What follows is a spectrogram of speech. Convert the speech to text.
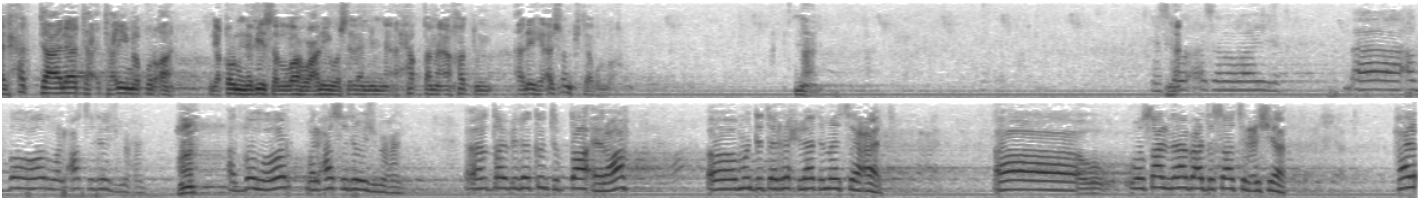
بل حتى على تعليم القرآن. لقول النبي صلى الله عليه وسلم إن أحق ما أخذتم عليه أجرا كتاب الله. نعم. أسأل الله آه الظهر والعصر يجمعا ها؟ الظهر والعصر يجمعا آه طيب إذا كنت بطائرة آه مدة الرحلة ثمان ساعات. آه وصلنا بعد صلاة العشاء. هل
